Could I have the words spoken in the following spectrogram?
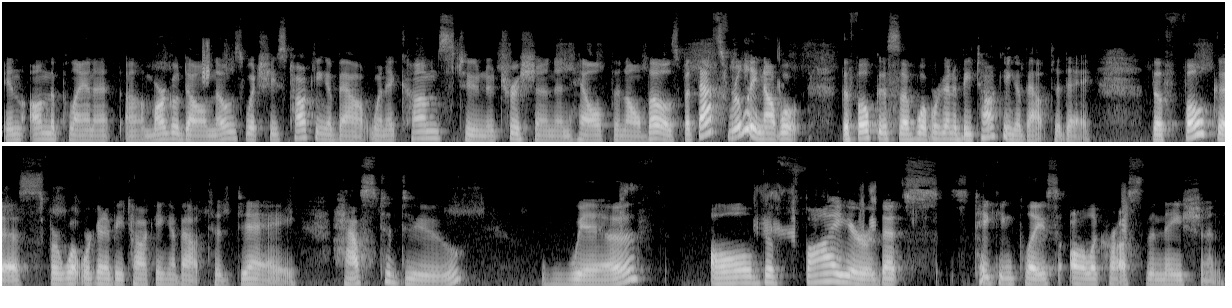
in on the planet. Uh, Margo Doll knows what she's talking about when it comes to nutrition and health and all those. But that's really not what the focus of what we're going to be talking about today. The focus for what we're going to be talking about today has to do with all the fire that's taking place all across the nation.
